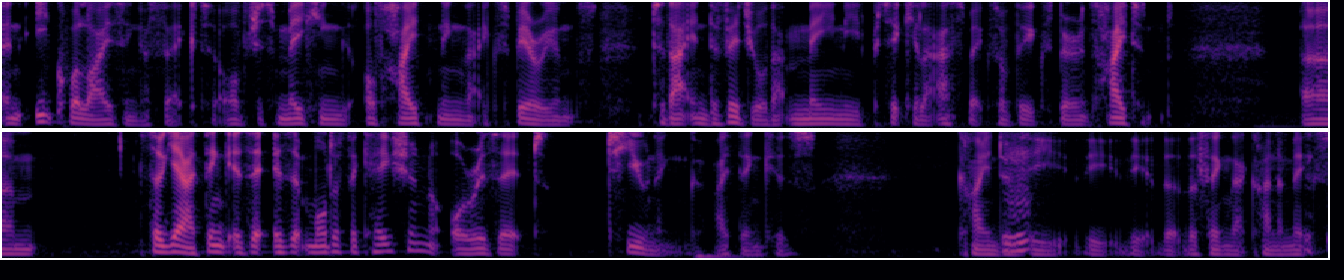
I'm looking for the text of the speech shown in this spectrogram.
an equalizing effect of just making of heightening that experience to that individual that may need particular aspects of the experience heightened. Um, so yeah, I think is it is it modification or is it tuning? I think is kind of mm-hmm. the, the, the, the, the thing that kind of makes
